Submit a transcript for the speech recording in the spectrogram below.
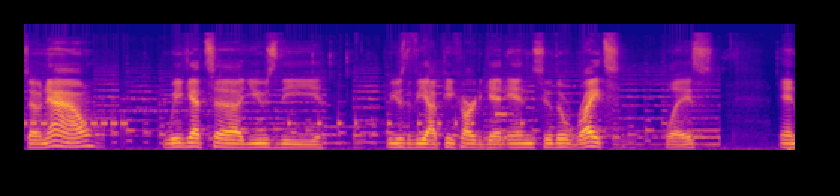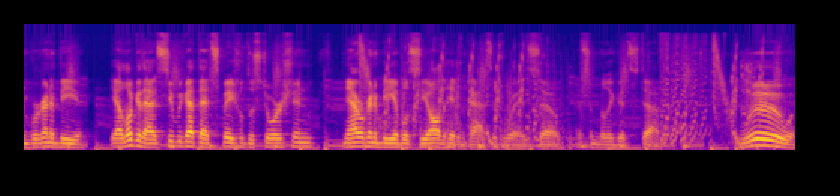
So now, we get to use the, we use the VIP card to get into the right place. And we're going to be... Yeah, look at that. See, we got that spatial distortion. Now we're going to be able to see all the hidden passageways. So, that's some really good stuff. Woo!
